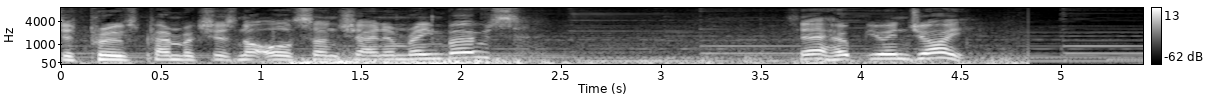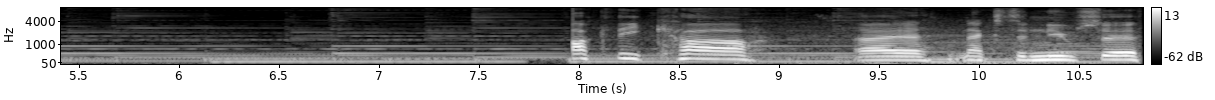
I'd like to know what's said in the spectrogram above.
Just proves Pembrokeshire's not all sunshine and rainbows. So yeah, hope you enjoy. Park the car uh, next to New Surf,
